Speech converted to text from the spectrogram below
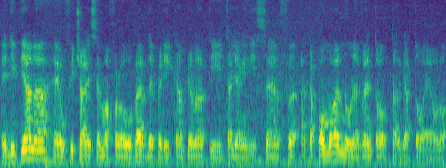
E di Piana è ufficiale il semaforo verde per i campionati italiani di surf a Capoman, un evento targato Eolo.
